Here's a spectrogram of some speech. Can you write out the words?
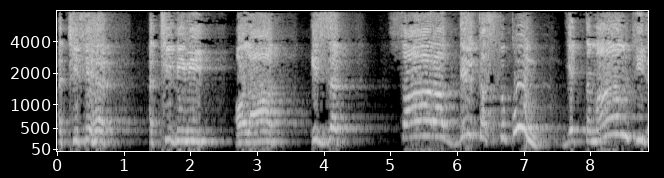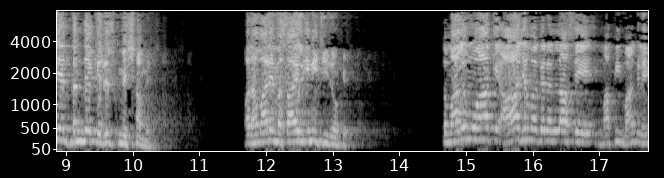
اچھی صحت، اچھی بیوی، اولاد، عزت، سارا دل کا سکون، یہ تمام چیزیں بندے کے رزق میں شامل ہیں۔ اور ہمارے مسائل انہی چیزوں کے۔ تو معلوم ہوا کہ آج ہم اگر اللہ سے معافی مانگ لیں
